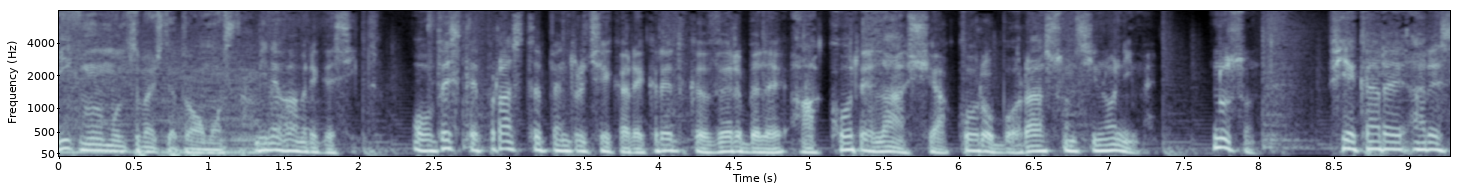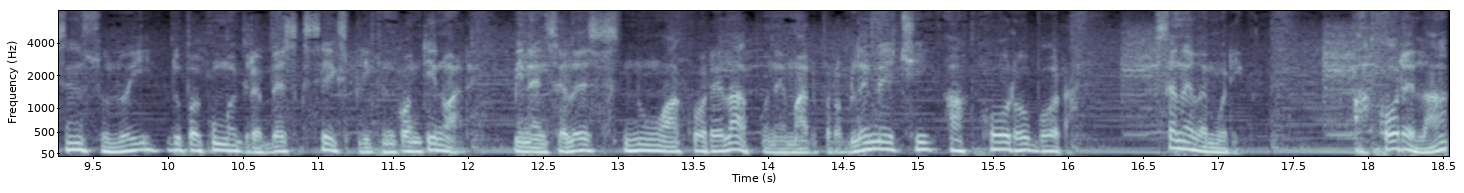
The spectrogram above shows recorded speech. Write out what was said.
Mic nu-l mulțumește pe omul ăsta. Bine v-am regăsit. O veste proastă pentru cei care cred că verbele a corela și a corobora sunt sinonime. Nu sunt. Fiecare are sensul lui, după cum mă grăbesc să explic în continuare. Bineînțeles, nu a corela pune mari probleme, ci a corobora. Să ne lămurim. A corela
